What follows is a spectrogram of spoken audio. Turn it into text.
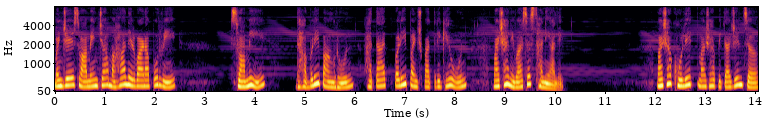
म्हणजे स्वामींच्या महानिर्वाणापूर्वी स्वामी धाबळी पांघरून हातात पळी पंचपात्री घेऊन माझ्या निवासस्थानी आले. माझ्या खोलीत माझ्या पिताजींचं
